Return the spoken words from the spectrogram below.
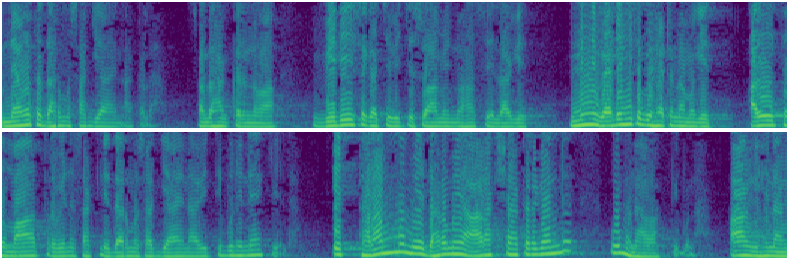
නැවත ධර්ම සත්‍යයනා කළා. සඳහන් කරනවා විදේශගත වෙච්ච ස්වාමින් වහන්සේලාගේ මේ වැඩ හිටපු 69ගෙත් අල්ප මාත්‍ර වෙනසක් ඒ ධර්ම සත්‍යයනාවේ තිබුණේ නැහැ කියලා. ඒ තරම්ම මේ ධර්මය ආරක්ෂා කරගන්න උවමනාවක් තිබුණා. ආන් එහෙනම්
